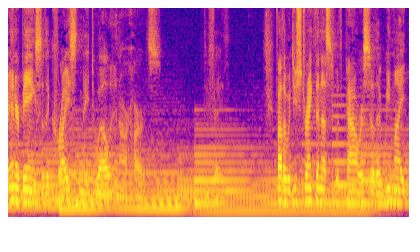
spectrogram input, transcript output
Inner being so that Christ may dwell in our hearts through faith. Father, would you strengthen us with power so that we might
